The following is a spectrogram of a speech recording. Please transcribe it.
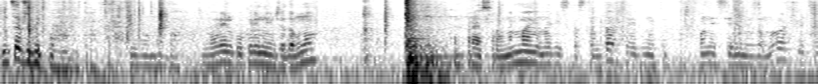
ну це вже непоганий трактор. На ринку України вже давно. Компресора немає, навіска стандартна, я думаю, вони сильно не заморочуються.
